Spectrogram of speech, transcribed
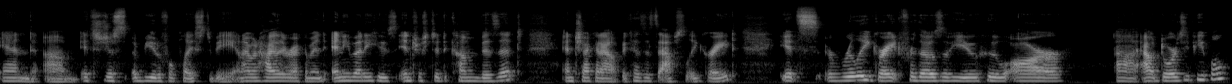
And um, it's just a beautiful place to be. And I would highly recommend anybody who's interested to come visit and check it out because it's absolutely great. It's really great for those of you who are uh, outdoorsy people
